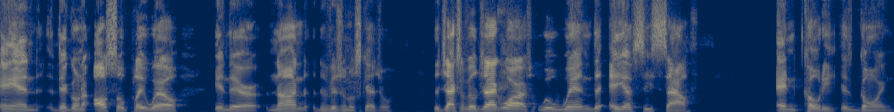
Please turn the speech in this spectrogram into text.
and they're going to also play well in their non-divisional schedule. The Jacksonville Jaguars will win the AFC South, and Cody is going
